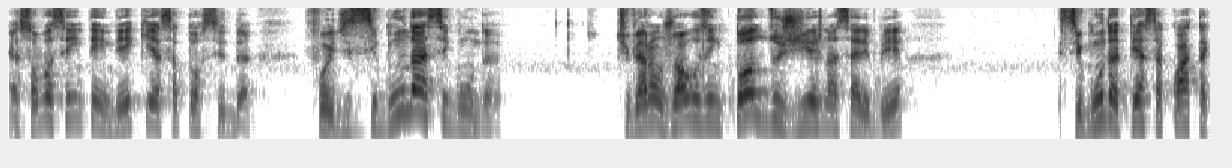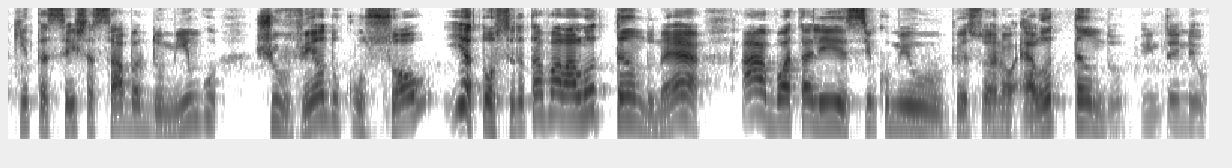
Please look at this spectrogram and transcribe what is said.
É só você entender que essa torcida foi de segunda a segunda. Tiveram jogos em todos os dias na Série B. Segunda, terça, quarta, quinta, sexta, sábado, domingo, chovendo com sol e a torcida tava lá lotando, né? Ah, bota ali 5 mil pessoas, não. É lotando, entendeu?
